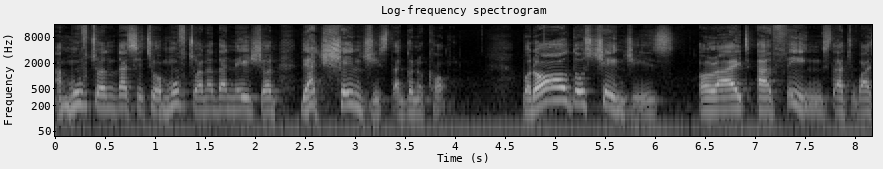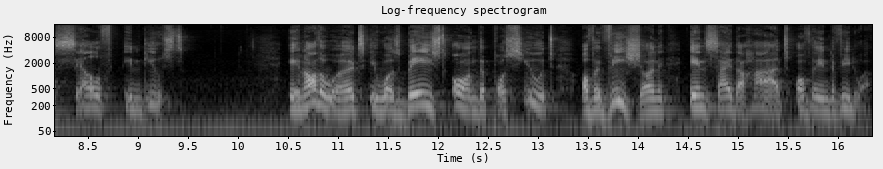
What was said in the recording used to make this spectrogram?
and move to another city or move to another nation, there are changes that are going to come. But all those changes, all right, are things that were self induced. In other words, it was based on the pursuit of a vision inside the heart of the individual.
